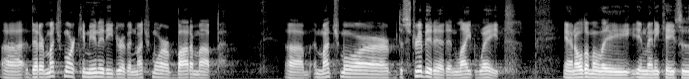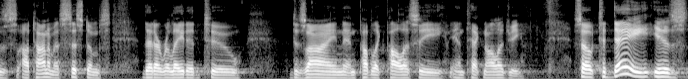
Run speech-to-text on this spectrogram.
uh, that are much more community driven, much more bottom up, um, much more distributed and lightweight, and ultimately, in many cases, autonomous systems that are related to design and public policy and technology. So today is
